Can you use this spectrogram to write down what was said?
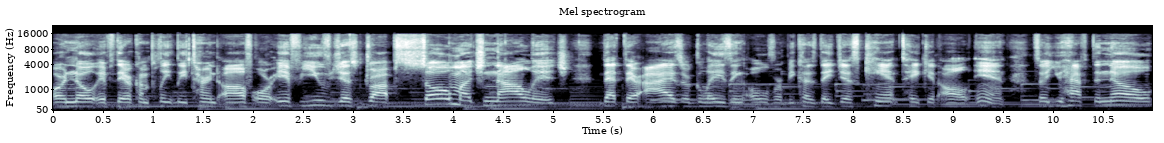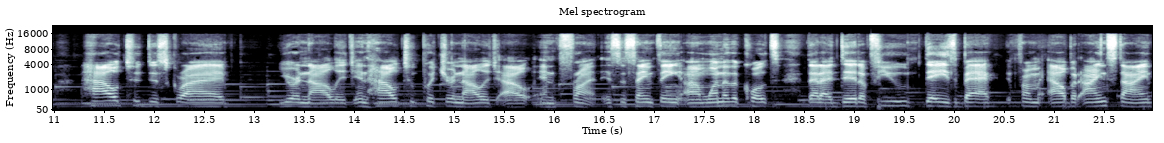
or know if they're completely turned off or if you've just dropped so much knowledge that their eyes are glazing over because they just can't take it all in. So you have to know how to describe your knowledge and how to put your knowledge out in front. It's the same thing. Um, one of the quotes that I did a few days back from Albert Einstein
